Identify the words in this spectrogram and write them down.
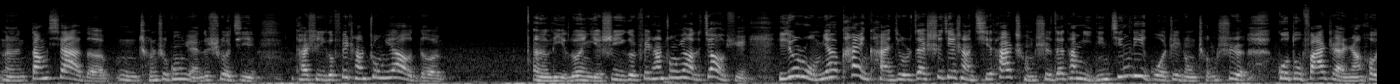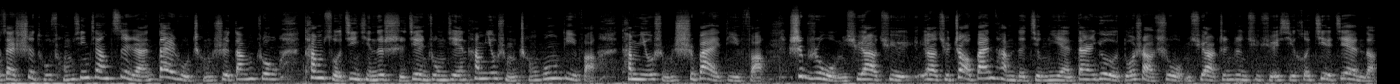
嗯当下的嗯城市公园的设计，它是一个非常重要的。嗯，理论也是一个非常重要的教训，也就是我们要看一看，就是在世界上其他城市，在他们已经经历过这种城市过度发展，然后再试图重新将自然带入城市当中，他们所进行的实践中间，他们有什么成功地方，他们有什么失败地方，是不是我们需要去要去照搬他们的经验，但是又有多少是我们需要真正去学习和借鉴的？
